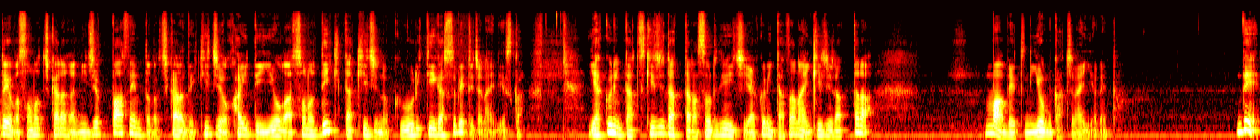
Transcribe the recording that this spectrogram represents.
例えばその力が20%の力で記事を書いていようが、そのできた記事のクオリティが全てじゃないですか。役に立つ記事だったらそれでいいし、役に立たない記事だったら、まあ別に読む価値ないよねと。で、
